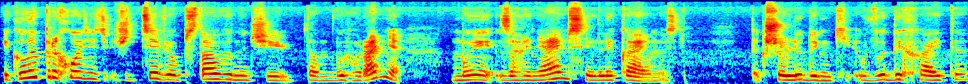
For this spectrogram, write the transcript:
І коли приходять життєві обставини чи там вигорання, ми заганяємося і лякаємось. Так що, людоньки, видихайте.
